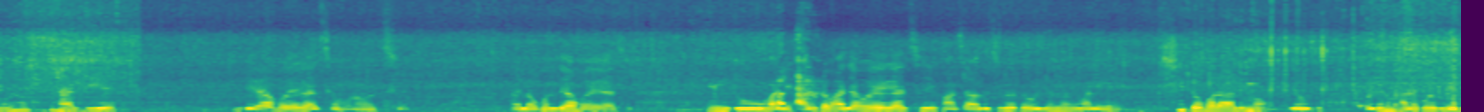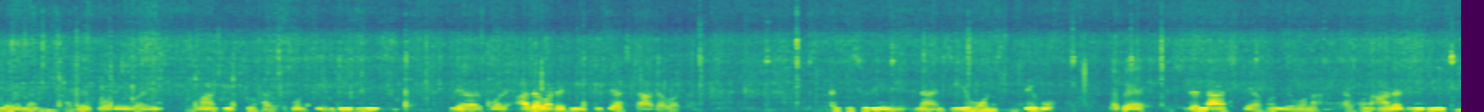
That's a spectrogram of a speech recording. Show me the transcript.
মনে হচ্ছে হ্যাঁ দিয়ে দেওয়া হয়ে গেছে মনে হচ্ছে। হ্যাঁ লবণ দেওয়া হয়ে গেছে। কিন্তু মানে আলুটা ভাজা হয়ে গেছে, কাঁচা আলু ছিল তো, ওই জন্য মানে সিদ্ধ করা আলু নয় যেহেতু, ওই জন্য ভালো করে ভেজে নিলাম। ভাজার পরে এবারে মাছ একটু হালকা করে তেল দিয়ে দিয়েছি। দেওয়ার পরে আদা বাটা দিয়েছি জাস্ট আদা বাটা। আর কিছু দিইনি না, জিরে মরিচ দেবো, তবে সেটা লাস্টে এখন দেবো না। এখন আদা দিয়ে দিয়েছি।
